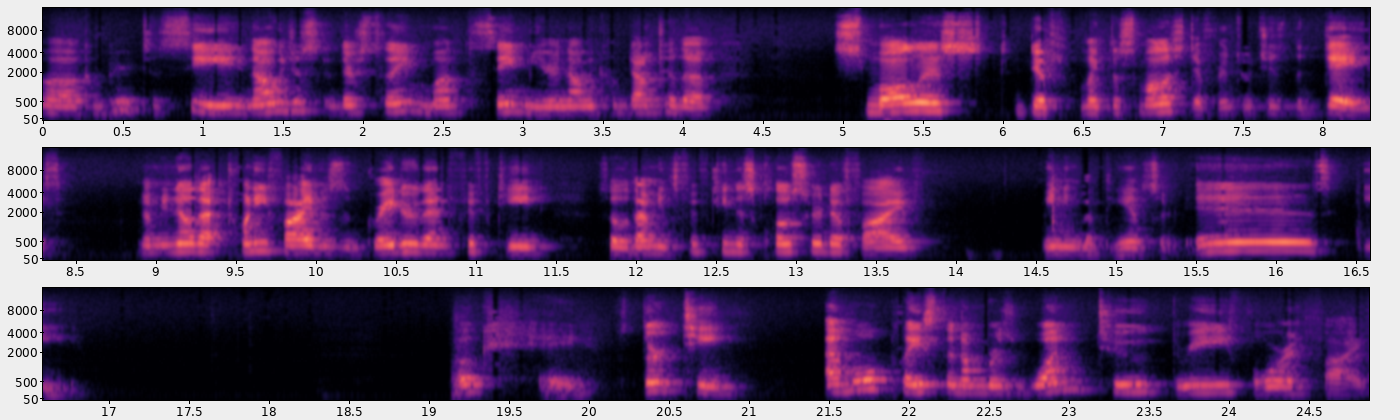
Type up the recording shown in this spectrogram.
uh, compared to C. Now we just, they're same month, same year. Now we come down to the smallest diff like the smallest difference, which is the days. And we know that 25 is greater than 15, so that means 15 is closer to 5, meaning that the answer is E. Okay, 13. Emil placed the numbers 1, 2, 3, 4, and 5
